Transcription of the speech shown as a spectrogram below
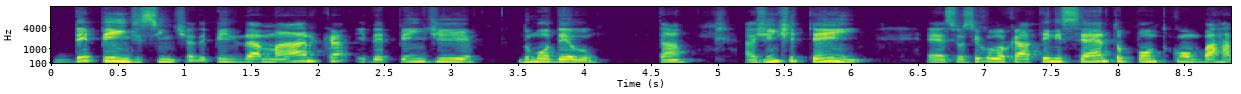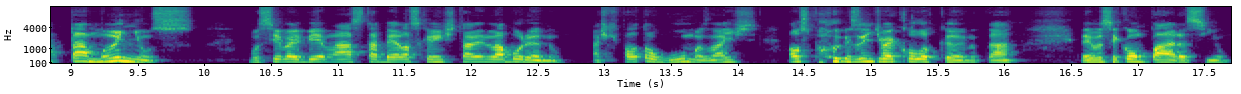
Depende, Cíntia, depende da marca e depende do modelo, tá? A gente tem é, se você colocar têniscerto.com/barra tamanhos, você vai ver lá as tabelas que a gente está elaborando. Acho que falta algumas lá, gente, aos poucos a gente vai colocando, tá? Daí você compara assim o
